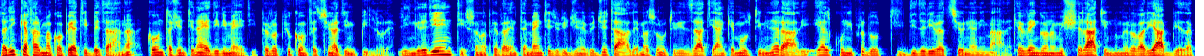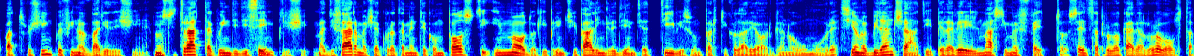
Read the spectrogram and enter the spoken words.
La ricca farmacopea tibetana conta centinaia di rimedi, per lo più confezionati in pillole. Gli ingredienti sono prevalentemente di origine vegetale, ma sono utilizzati anche molti minerali e alcuni prodotti di derivazione animale, che vengono miscelati in numero variabile da 4-5 fino a varie decine. Non si tratta quindi di semplici, ma di farmaci accuratamente composti in modo che i principali ingredienti attivi su un particolare organo o umore siano bilanciati per avere il massimo effetto senza provocare a loro volta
